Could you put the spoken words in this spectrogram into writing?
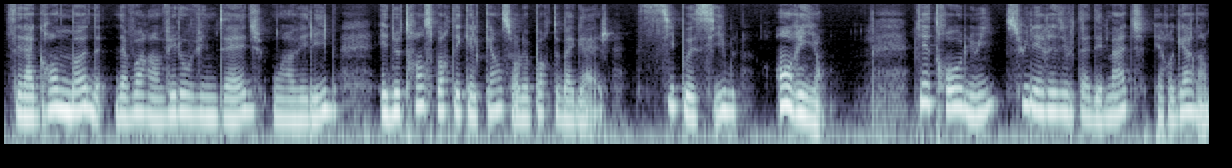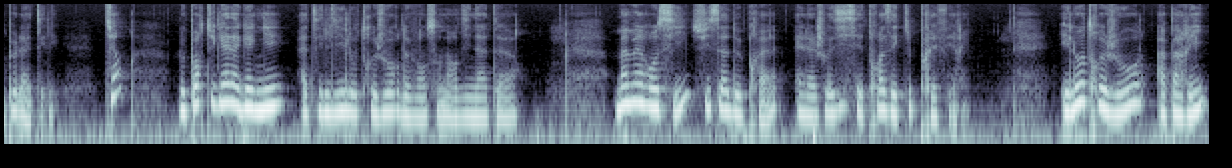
C'est la grande mode d'avoir un vélo vintage ou un vélib et de transporter quelqu'un sur le porte-bagages, si possible en riant. Pietro, lui, suit les résultats des matchs et regarde un peu la télé. Tiens, le Portugal a gagné, a-t-il dit l'autre jour devant son ordinateur. Ma mère aussi suit ça de près, elle a choisi ses trois équipes préférées. Et l'autre jour, à Paris,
